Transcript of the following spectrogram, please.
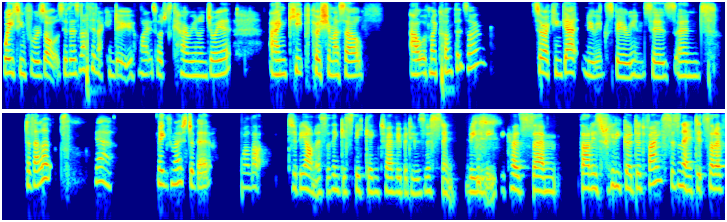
waiting for results. If there's nothing I can do, might as well just carry on enjoy it and keep pushing myself out of my comfort zone so I can get new experiences and develop. Yeah, make the most of it. Well, that, to be honest, I think you're speaking to everybody who's listening, really, because um, that is really good advice, isn't it? It's sort of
